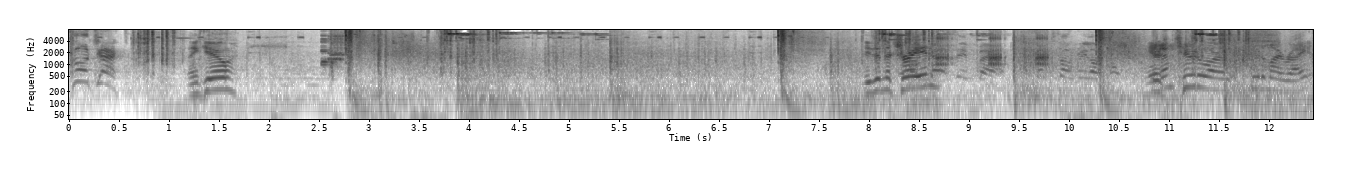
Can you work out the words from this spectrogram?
Contact! Thank you. He's in the train. Gas inbound. Safe zone relocation. Hit him. There's two to our, two to my right.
